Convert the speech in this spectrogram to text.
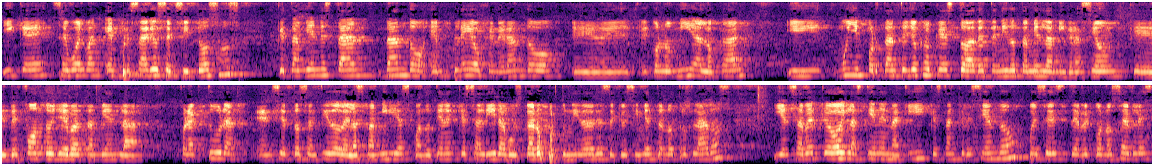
y que se vuelvan empresarios exitosos que también están dando empleo, generando eh, economía local y muy importante, yo creo que esto ha detenido también la migración que de fondo lleva también la fractura en cierto sentido de las familias cuando tienen que salir a buscar oportunidades de crecimiento en otros lados y el saber que hoy las tienen aquí, que están creciendo, pues es de reconocerles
